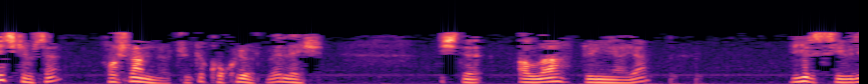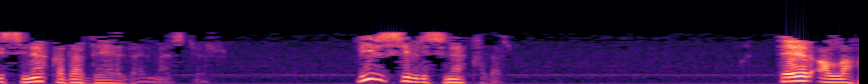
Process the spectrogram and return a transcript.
Hiç kimse hoşlanmıyor çünkü kokuyor ve leş. İşte Allah dünyaya bir sivrisinek kadar değer vermez diyor. Bir sivrisinek kadar. Eğer Allah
